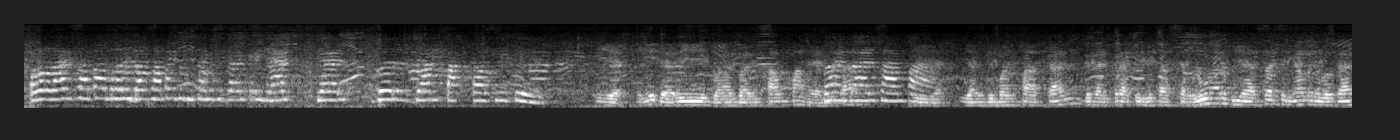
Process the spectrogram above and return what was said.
pengelolaan sampah melalui bank sampah itu bisa menciptakan keindahan dan berdampak positif. Iya, ini dari bahan-bahan sampah ya. Bahan-bahan sampah. Iya, yang dimanfaatkan dengan kreativitas yang luar biasa sehingga menimbulkan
